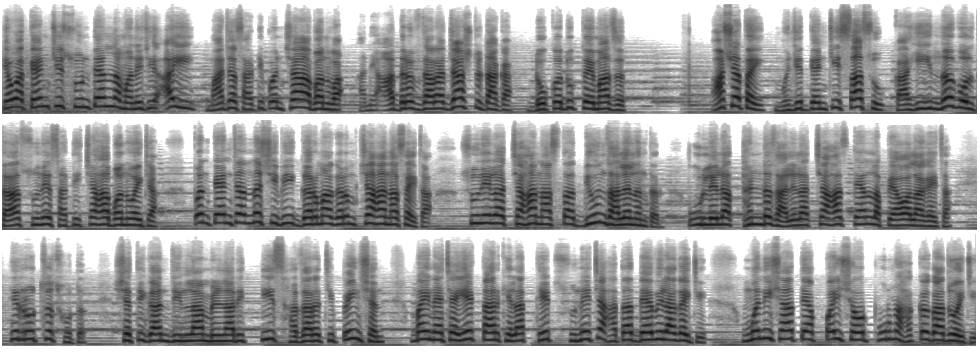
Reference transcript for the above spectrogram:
तेव्हा त्यांची सून त्यांना म्हणायची आई माझ्यासाठी पण चहा बनवा आणि अद्रक जरा जास्त टाका डोकं दुखतंय माझं. आशाताई म्हणजे त्यांची सासू काहीही न बोलता सुनेसाठी चहा बनवायच्या पण त्यांच्या नशिबी गरमागरम चहा नसायचा. सुनेला चहा नाश्ता देऊन झाल्यानंतर उरलेला थंड झालेला चहाच त्यांना प्यावा लागायचा. हे रोजच होतं. शतिकांतजींना मिळणारी तीस हजाराची पेन्शन महिन्याच्या एक तारखेला थेट सुनेच्या हातात द्यावी लागायची. मनीषा त्या पैशावर पूर्ण हक्क गाजवायची.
